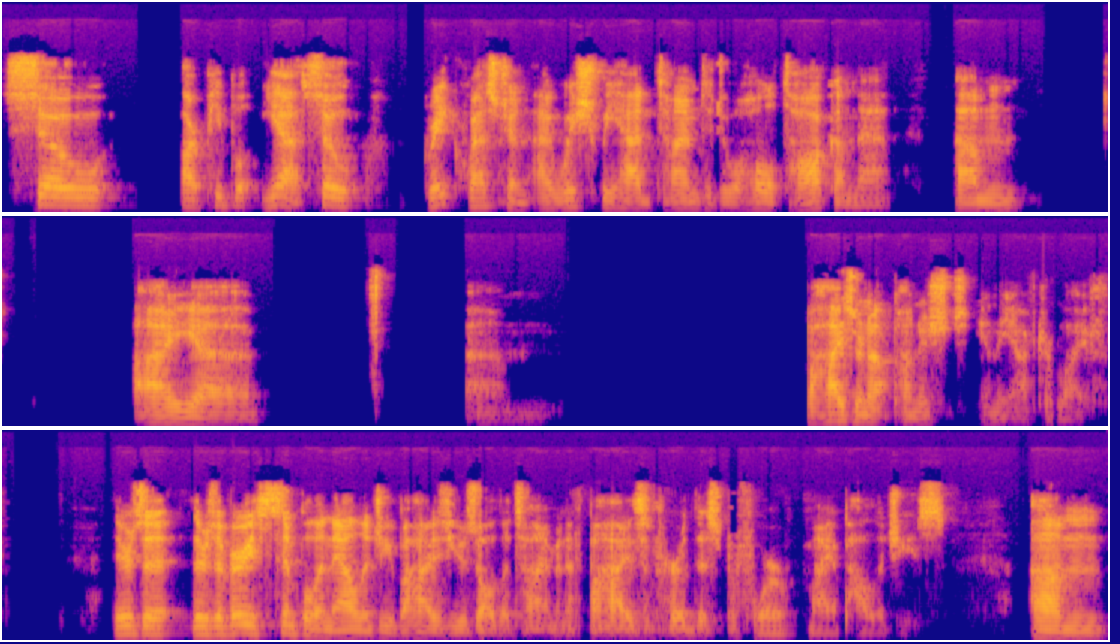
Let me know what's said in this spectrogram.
so are people, yeah, so Great question. I wish we had time to do a whole talk on that. Um, I uh, um, Baha'is are not punished in the afterlife. There's a there's a very simple analogy Baha'is use all the time, and if Baha'is have heard this before, my apologies. Um,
